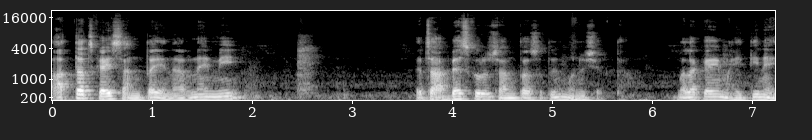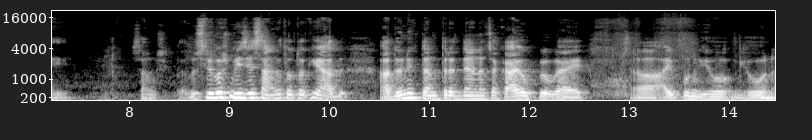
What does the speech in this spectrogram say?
आत्ताच काही सांगता येणार नाही. मी त्याचा अभ्यास करून सांगतो असं तुम्ही म्हणू शकता. मला काही माहिती नाही सांगू शकता. दुसरी गोष्ट मी जे सांगत होतो की आद आधुनिक तंत्रज्ञानाचा काय उपयोग आहे ऐकून घेऊ घेऊन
